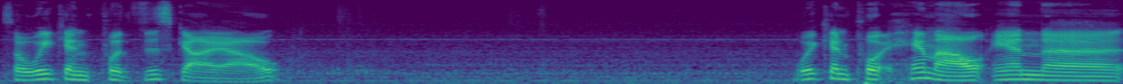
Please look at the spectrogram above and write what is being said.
So we can put this guy out. We can put him out and, uh...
